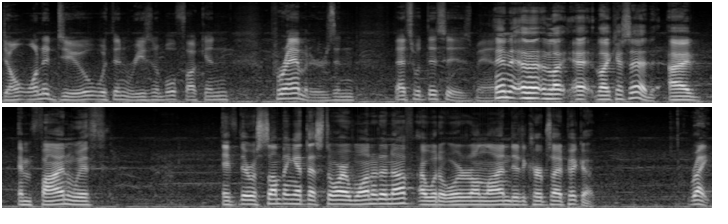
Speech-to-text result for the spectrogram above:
don't want to do within reasonable fucking parameters, and that's what this is, man. And, and like uh, like I said, I am fine with. If there was something at that store I wanted enough, I would have ordered online, did a curbside pickup, right.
